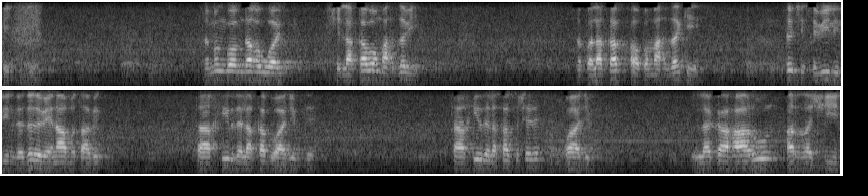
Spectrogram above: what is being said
کوي نو موږ به هم دغه وایو چې لقب او محضه وي نو په لقب او په محضه کې د چې سویل دي د د وینا مطابق تاخير د لقب واجب دی تاخير د لقب څه شي واجب لکه هارون الرشید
